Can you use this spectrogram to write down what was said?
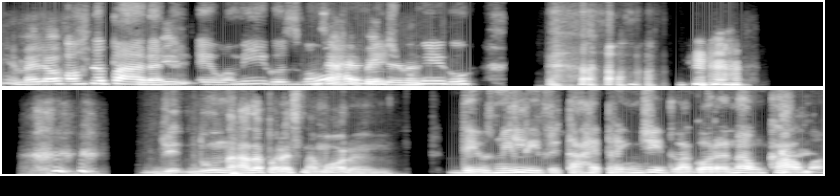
é melhor Porta para. de- Eu, amigos, vamos se arrepender, né? comigo. de- do nada aparece namorando. Deus me livre, tá repreendido. Agora não, calma.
